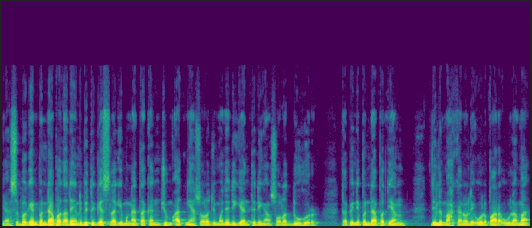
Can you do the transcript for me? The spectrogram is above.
Ya, sebagian pendapat ada yang lebih tegas lagi mengatakan Jumatnya, sholat Jumatnya diganti dengan sholat duhur. Tapi ini pendapat yang dilemahkan oleh para ulama.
